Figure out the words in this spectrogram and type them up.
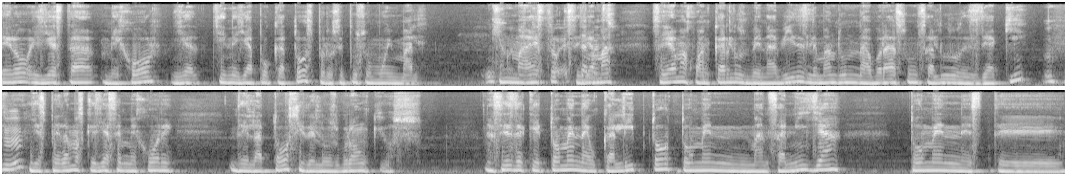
Pero él ya está mejor, ya tiene ya poca tos, pero se puso muy mal. Un maestro que se llama, se llama Juan Carlos Benavides, le mando un abrazo, un saludo desde aquí y esperamos que ya se mejore de la tos y de los bronquios. Así es de que tomen eucalipto, tomen manzanilla, tomen este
